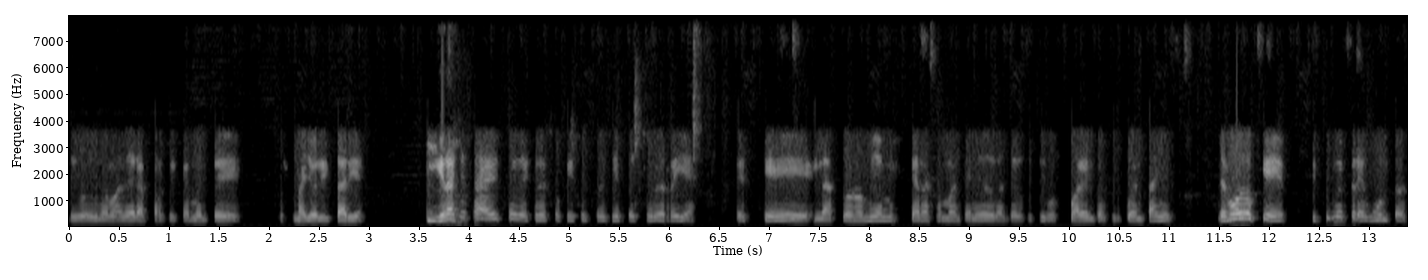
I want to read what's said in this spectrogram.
digo de una manera prácticamente pues, mayoritaria y gracias a este decreto que hizo el presidente Echeverría, es que la economía mexicana se ha mantenido durante los últimos 40 o 50 años. De modo que, si tú me preguntas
